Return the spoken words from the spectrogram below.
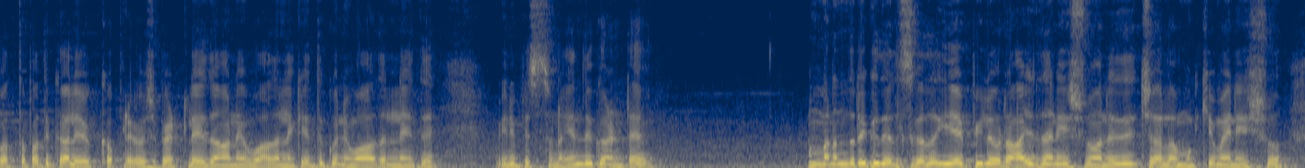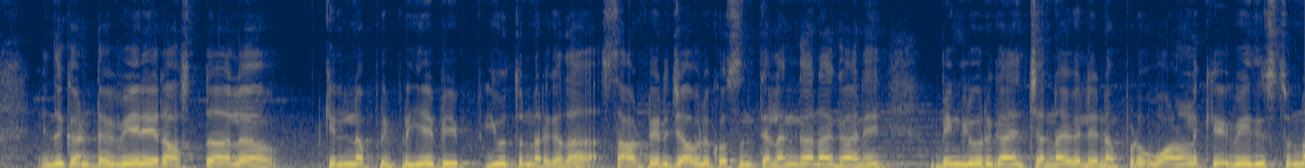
కొత్త పథకాల యొక్క ప్రవేశపెట్టలేదు అనే వాదనలకైతే కొన్ని వాదనలు అయితే వినిపిస్తున్నాయి. ఎందుకంటే మనందరికీ తెలుసు కదా ఏపీలో రాజధాని ఇష్యూ అనేది చాలా ముఖ్యమైన ఇష్యూ ఎందుకంటే వేరే రాష్ట్రాల వెళ్ళినప్పుడు ఇప్పుడు ఏపీ యూత్ ఉన్నారు కదా సాఫ్ట్వేర్ జాబుల కోసం తెలంగాణ కానీ బెంగళూరు కానీ చెన్నై వెళ్ళినప్పుడు వాళ్ళకి వేధిస్తున్న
